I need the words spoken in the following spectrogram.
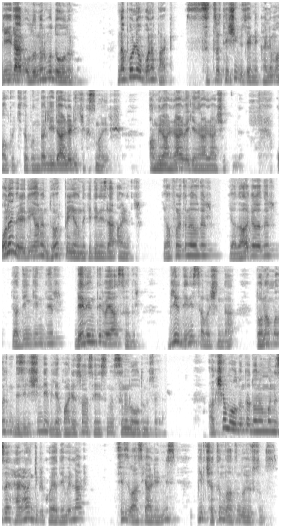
Lider olunur mu doğulur mu? Napolyon Bonaparte strateji üzerine kaleme aldığı kitabında liderleri iki kısma ayırır. Amiraller ve generaller şeklinde. Ona göre dünyanın dört bir yanındaki denizler aynıdır. Ya fırtınalıdır, ya dalgalıdır, ya dingindir, derindir veya sığdır. Bir deniz savaşında donanmaların dizilişinde bile varyasyon sayısının sınırlı olduğunu söyler. Akşam olduğunda donanmanızı herhangi bir koya demirler, siz ve askerleriniz bir çatının altında uyursunuz.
